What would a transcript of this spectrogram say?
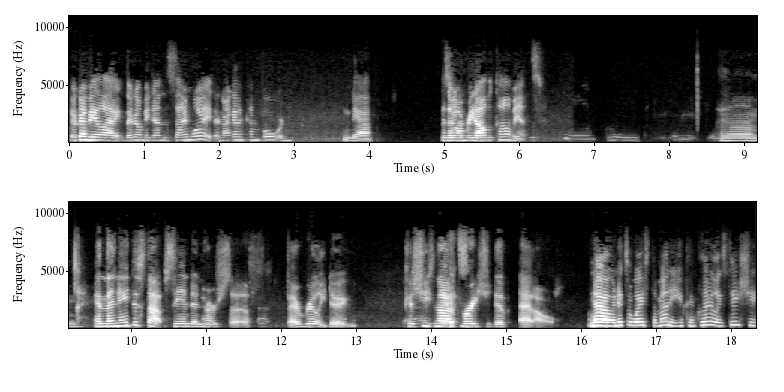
they're going to be like they're going to be done the same way they're not going to come forward Yeah. because they're going to read all the comments Um And they need to stop sending her stuff. They really do, because she's not appreciative at all. no, and it's a waste of money. You can clearly see she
